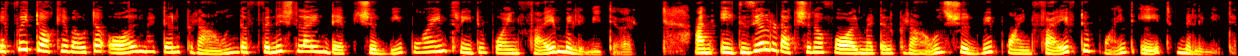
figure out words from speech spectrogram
If we talk about an all metal crown, the finish line depth should be 0.3 to 0.5 millimeter. And axial reduction of all metal crowns should be 0.5 to 0.8 millimeter.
